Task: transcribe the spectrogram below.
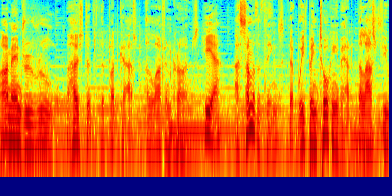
I'm Andrew Rule, the host of the podcast A Life and Crimes. Here are some of the things that we've been talking about the last few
